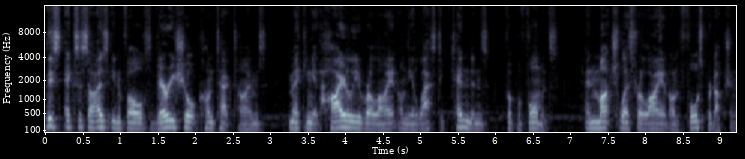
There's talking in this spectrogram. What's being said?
This exercise involves very short contact times making it highly reliant on the elastic tendons for performance, and much less reliant on force production.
